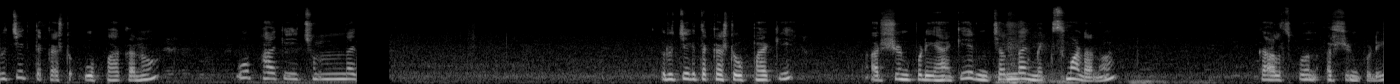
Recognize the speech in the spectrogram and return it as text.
ರುಚಿಗೆ ತಕ್ಕಷ್ಟು ಉಪ್ಪು ಹಾಕೋನು. ಉಪ್ಪು ಹಾಕಿ ಚೆಂದಾಗಿ ರುಚಿಗೆ ತಕ್ಕಷ್ಟು ಉಪ್ಪು ಹಾಕಿ ಅರ್ಶಿಣ ಪುಡಿ ಹಾಕಿ ಚೆಂದಾಗಿ ಮಿಕ್ಸ್ ಮಾಡೋಣ ಕಾಲು ಸ್ಪೂನ್ ಅರ್ಶಿಣ ಪುಡಿ.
